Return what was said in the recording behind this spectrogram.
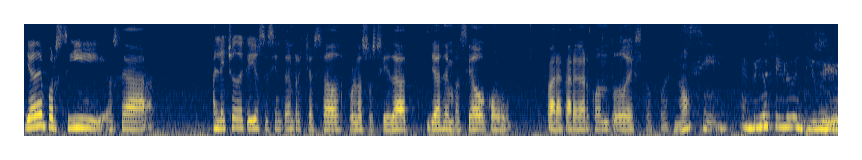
ya de por sí, o sea, el hecho de que ellos se sientan rechazados por la sociedad ya es demasiado como para cargar con todo esto, pues, ¿no? Sí, en pleno siglo XXI Sí.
